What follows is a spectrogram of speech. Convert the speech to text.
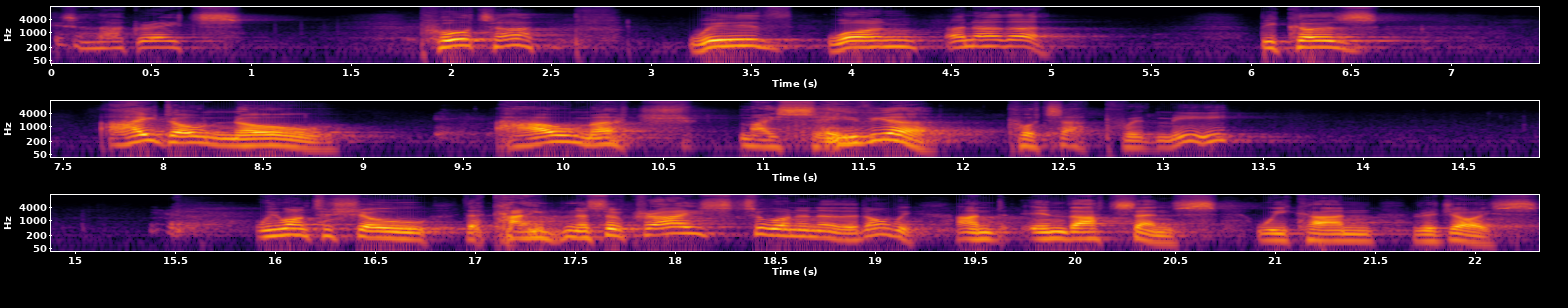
Isn't that great? Put up with one another because I don't know how much my Savior puts up with me. We want to show the kindness of Christ to one another, don't we? And in that sense, we can rejoice.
